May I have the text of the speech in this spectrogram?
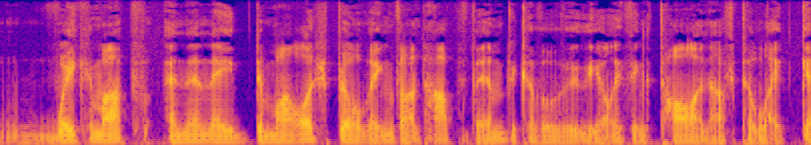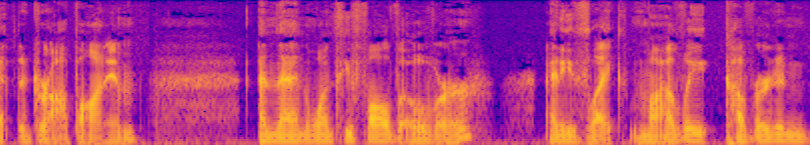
wake him up and then they demolish buildings on top of him because those are the only things tall enough to like get the drop on him. And then once he falls over and he's like mildly covered in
